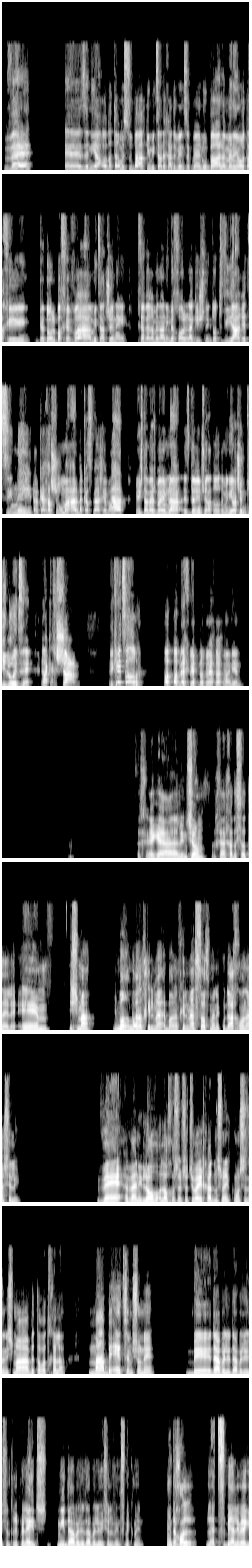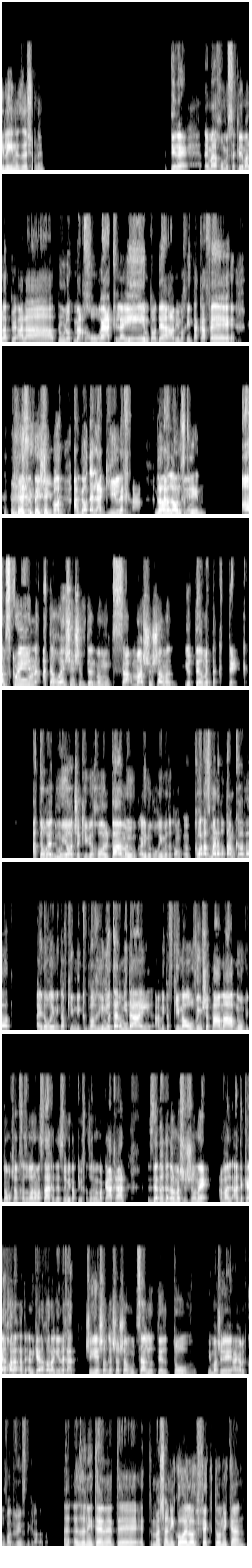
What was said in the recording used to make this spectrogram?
וזה אה, נהיה עוד יותר מסובך, כי מצד אחד וינס מקמן הוא בעל המניות הכי גדול בחברה, מצד שני חבר המנהלים יכול להגיש נגדו תביעה רצינית על ככה שהוא מעל בכספי החברה והשתמש בהם להסדרים של ההטרדות המיניות שהם גילו את זה רק עכשיו בקיצור, הולך להיות לו כל כך מעניין. צריך רגע לנשום אחרי החדשות האלה. Um, תשמע, בוא, בוא, נתחיל מה, בוא נתחיל מהסוף, מהנקודה האחרונה שלי. ו, ואני לא, לא חושב שהתשובה היא חד משמעית כמו שזה נשמע בתור התחלה. מה בעצם שונה ב-WWE של טריפל H מ-WWE של וינס מקמן? אם אתה יכול להצביע לי ולהגיד לי הנה זה שונה? תראה, אם אנחנו מסתכלים על, הפ... על הפעולות מאחורי הקלעים, אתה יודע, מי מכין את הקפה, מי עושה את הישיבות, אני לא יודע להגיד לך. לא, אבל און סקרין. און סקרין, אתה רואה שיש הבדל ממוצע, משהו שם יותר מתקתק. אתה רואה דמויות שכביכול פעם היו, היינו קוראים את אותם, כל הזמן את אותם קרבות, היינו רואים מתאבקים נקברים יותר מדי, המתאבקים האהובים שפעם אהבנו ופתאום עכשיו חזרו על המסך, איזה עשרים מתאבקים חזרו במכה אחת, זה בגדול משהו שונה, אבל אתה כן יכול, אני כן יכול להגיד לך שיש הרגשה שהמוצר יותר טוב ממה שהיה בתקופת וינס נקרא לזה. אז אני אתן את, אה, את מה שאני קורא לו אפקט טוני קאן.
